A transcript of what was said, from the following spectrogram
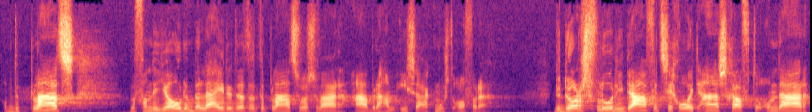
Op de plaats waarvan de Joden beleiden dat het de plaats was waar Abraham Isaac moest offeren. De dorsvloer die David zich ooit aanschafte om daar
